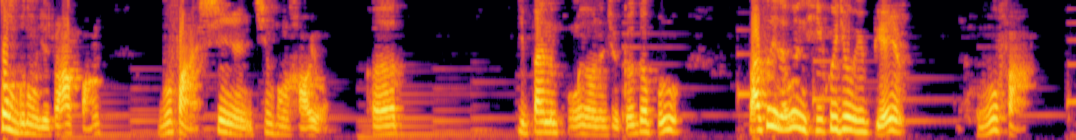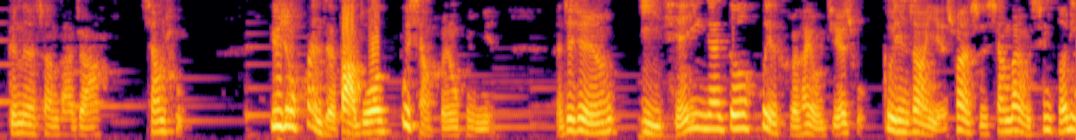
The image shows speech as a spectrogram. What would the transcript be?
动不动就抓狂，无法信任亲朋好友，和一般的朋友呢就格格不入。把自己的问题归咎于别人，无法跟得上大家相处。抑郁症患者大多不想和人会面，这些人以前应该都会和他有接触，个性上也算是相当有亲和力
